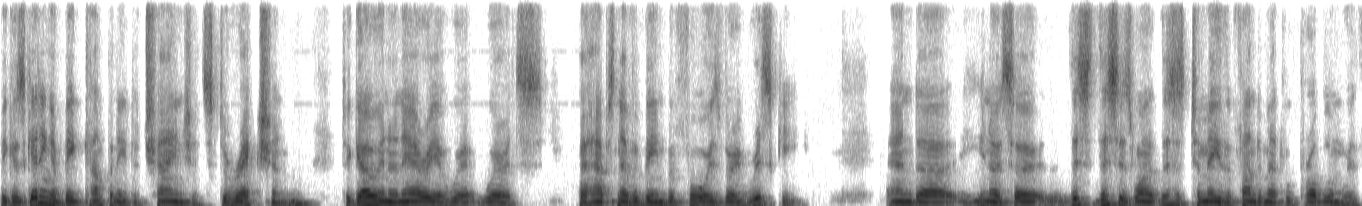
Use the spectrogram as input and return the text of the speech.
because getting a big company to change its direction to go in an area where, where it's perhaps never been before is very risky. And, uh, you know, so this, this is one, this is to me the fundamental problem with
